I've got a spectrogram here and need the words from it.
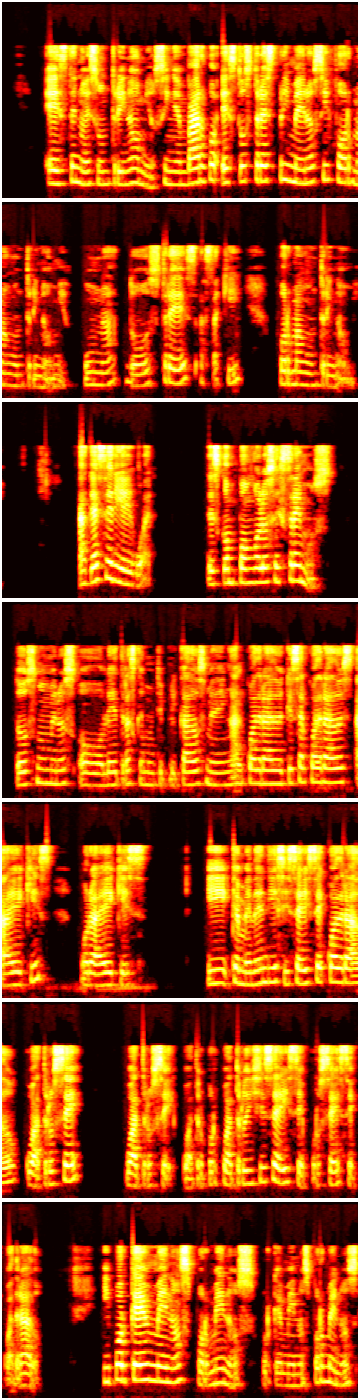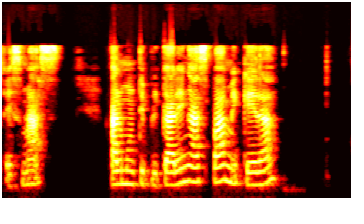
este no es un trinomio. Sin embargo, estos tres primeros sí forman un trinomio. Una, dos, tres, hasta aquí forman un trinomio. ¿A qué sería igual? Descompongo los extremos. Dos números o letras que multiplicados me den al cuadrado x al cuadrado es ax por ax. Y que me den 16c cuadrado, 4c, 4c. 4 por 4, 16, c por c, c cuadrado. ¿Y por qué menos por menos? Porque menos por menos es más. Al multiplicar en aspa me queda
